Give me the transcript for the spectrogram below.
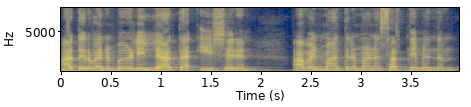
അതിർവരമ്പുകളില്ലാത്ത ഈശ്വരൻ. അവൻ മാത്രമാണ് സത്യമെന്നും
